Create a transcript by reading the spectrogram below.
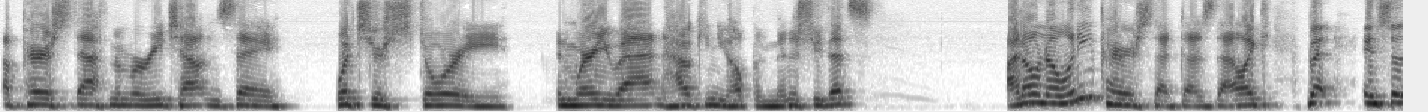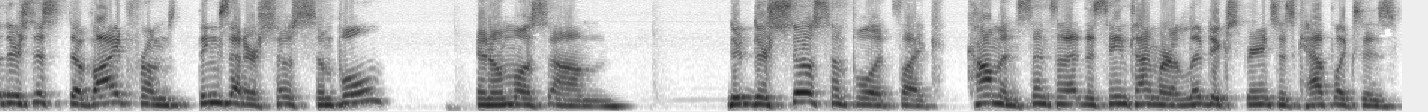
a parish staff member reach out and say, What's your story and where are you at and how can you help in ministry? That's I don't know any parish that does that. Like, but and so there's this divide from things that are so simple and almost um they're, they're so simple it's like common sense and at the same time our lived experience as catholics is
